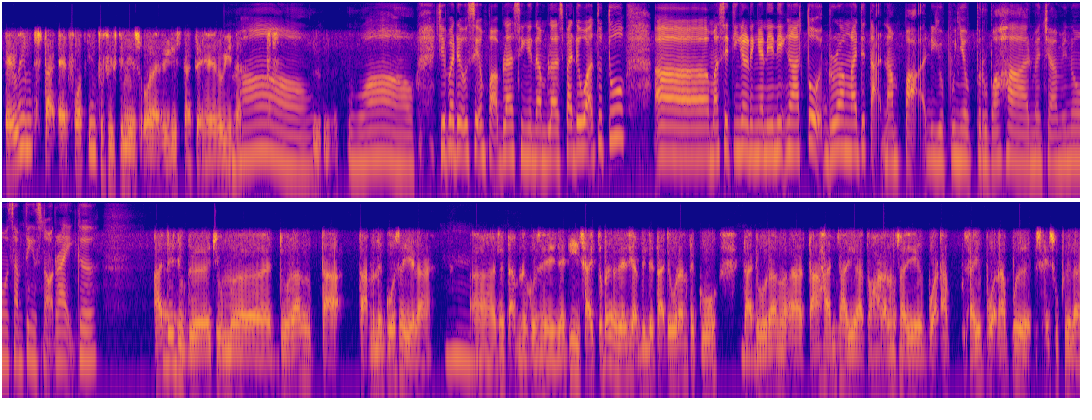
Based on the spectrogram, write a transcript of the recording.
heroin start at 14 to 15 years old I really started heroin lah Wow. Mm-mm. Wow. Jadi pada usia 14 hingga 16 pada waktu tu uh, masih tinggal dengan nenek ngatuk, orang ada tak nampak you punya perubahan macam you know something is not right ke? ada juga cuma orang tak tak menegur saya lah Hmm. Uh, saya tak menegur saya. Jadi saya tu pasal saya cakap bila tak ada orang tegur, tak ada orang uh, tahan saya atau halang saya buat apa, saya buat apa saya sukalah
